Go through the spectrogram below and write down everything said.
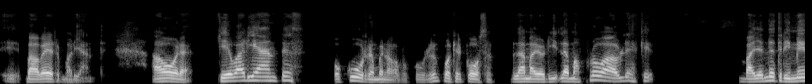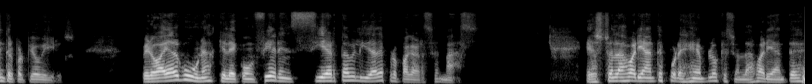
eh, va a haber variantes. Ahora, ¿qué variantes ocurren? Bueno, ocurren cualquier cosa. La mayoría, la más probable es que vaya en detrimento del propio virus. Pero hay algunas que le confieren cierta habilidad de propagarse más. Esas son las variantes, por ejemplo, que son las variantes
